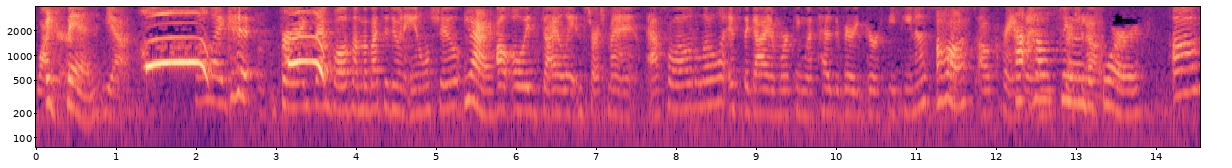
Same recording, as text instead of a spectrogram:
wider. Expand. Yeah. So like, for example, if I'm about to do an anal shoot, Yeah. I'll always dilate and stretch my asshole out a little. If the guy I'm working with has a very girthy penis, Uh-huh. I'll, I'll cramp How, it how soon it out. before? Um,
